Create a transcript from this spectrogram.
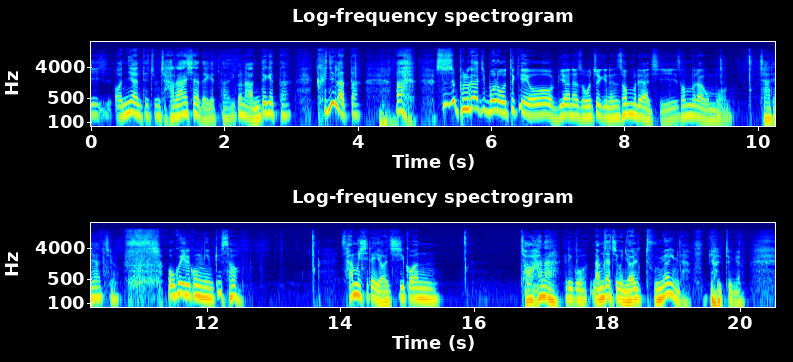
이- 언니한테 좀 잘하셔야 되겠다. 이건 안 되겠다. 큰일 났다. 아 수습 불가지 뭘 어떻게 해요. 미안해서 어쩌기는 선물해야지. 선물하고 뭐 잘해야죠. 5910님께서 사무실에 여직원 저 하나 그리고 남자 직원 12명입니다. 12명.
